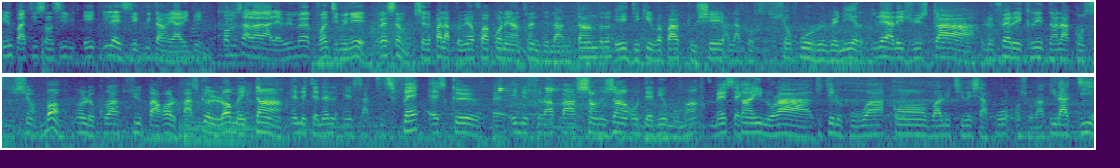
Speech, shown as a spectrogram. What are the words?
une partie sensible et il exécute en réalité. Comme ça, là, là les rumeurs vont diminuer. Très simple. Ce n'est pas la première fois qu'on est en train de l'entendre et dit qu'il ne va pas toucher à la Constitution pour revenir. Il est allé jusqu'à le faire écrire dans la Constitution. Bon, on le croit sur parole parce que l'homme étant un éternel insatisfait, est-ce que euh, il ne sera pas changeant au dernier moment? Mais c'est quand il aura quitté le pouvoir qu'on va lui tirer chapeau, on saura qu'il a dit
